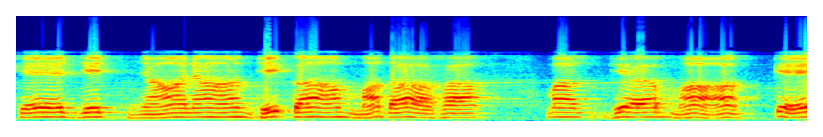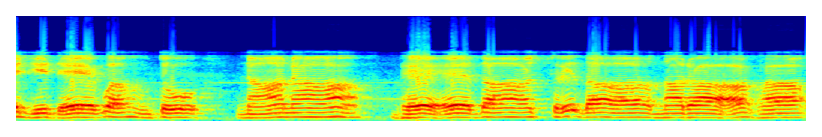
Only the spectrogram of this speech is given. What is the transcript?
केचिज्ज्ञानाधिका मदाः मध्यमा केचिदेवं तु नानाभेदाश्रिता नराः।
